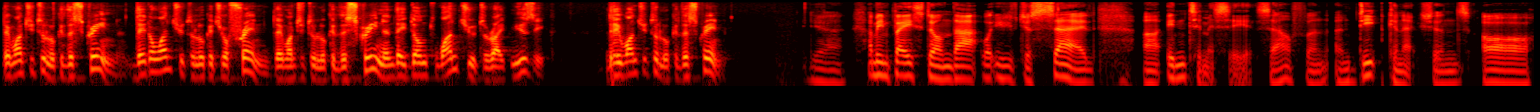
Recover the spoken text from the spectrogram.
They want you to look at the screen. They don't want you to look at your friend. They want you to look at the screen, and they don't want you to write music. They want you to look at the screen. Yeah. I mean, based on that, what you've just said, uh, intimacy itself and, and deep connections are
